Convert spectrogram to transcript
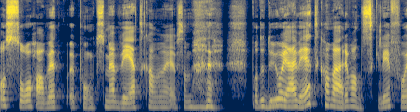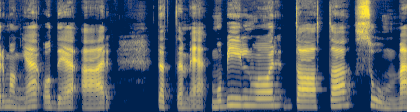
Og så har vi et punkt som jeg vet kan Som både du og jeg vet kan være vanskelig for mange, og det er dette med mobilen vår, data, SoMe.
